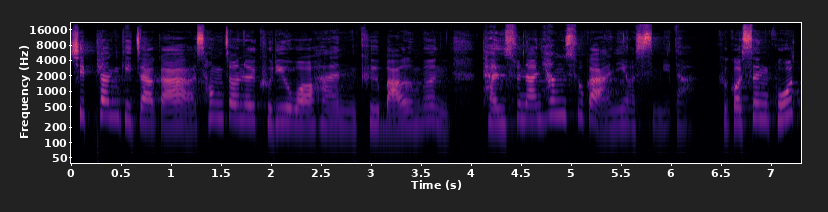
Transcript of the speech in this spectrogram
시편 기자가 성전을 그리워한 그 마음은 단순한 향수가 아니었습니다. 그것은 곧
